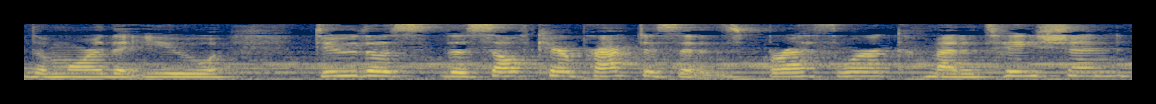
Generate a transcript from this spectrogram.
the more that you do those the self-care practices breath work meditation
